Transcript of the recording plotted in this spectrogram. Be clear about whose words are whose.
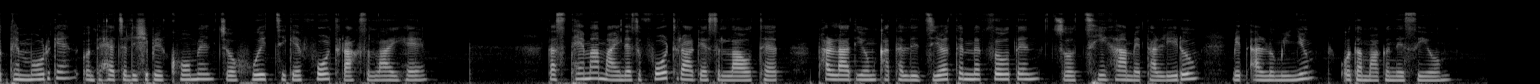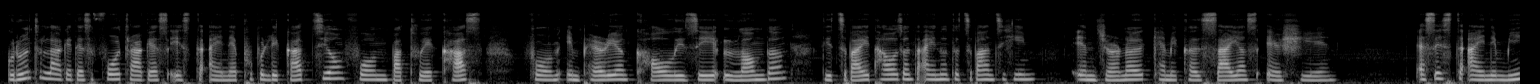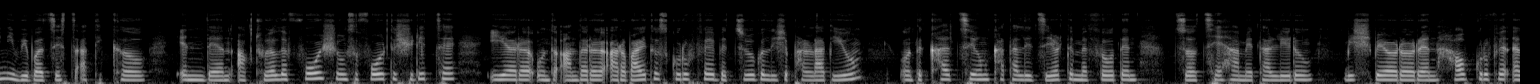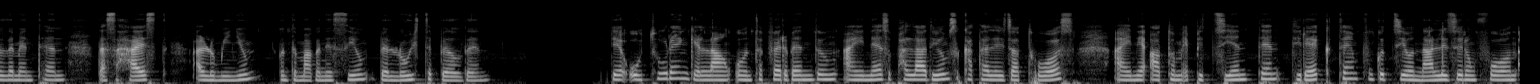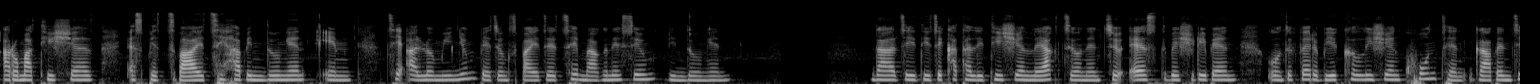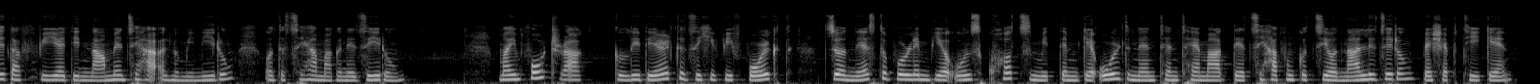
Speaker 1: Guten Morgen und herzlich willkommen zur heutigen Vortragsreihe. Das Thema meines Vortrages lautet Palladium-katalysierte Methoden zur CH-Metallierung mit Aluminium oder Magnesium. Grundlage des Vortrages ist eine Publikation von Batue Kass vom Imperial College London, die 2021 im Journal Chemical Science erschien. Es ist ein Mini-Übersichtsartikel, in dem aktuelle Forschungsfortschritte ihrer und anderer Arbeitsgruppe bezüglich Palladium und Calcium-katalysierte Methoden zur CH-Metallierung mit schwereren Hauptgruppenelementen, das heißt Aluminium und Magnesium, beleuchtet bilden. Der Autoren gelang unter Verwendung eines Palladiumskatalysators eine atomeffiziente direkte Funktionalisierung von aromatischen sp2-CH-Bindungen in C-Aluminium bzw. C-Magnesium-Bindungen. Da sie diese katalytischen Reaktionen zuerst beschrieben und verwirklichen konnten, gaben sie dafür die Namen CH-Aluminierung und CH-Magnesierung. Mein Vortrag gliedert sich wie folgt. Zunächst wollen wir uns kurz mit dem geordneten Thema der CH-Funktionalisierung beschäftigen.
